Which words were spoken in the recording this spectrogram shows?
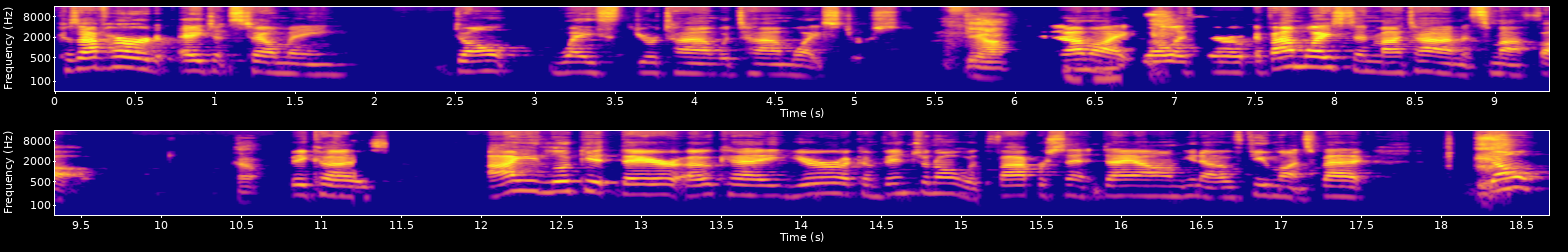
because I've heard agents tell me, don't waste your time with time wasters. Yeah. And I'm like, well, if they're if I'm wasting my time, it's my fault. Yeah. Because I look at their okay, you're a conventional with 5% down, you know, a few months back. Don't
